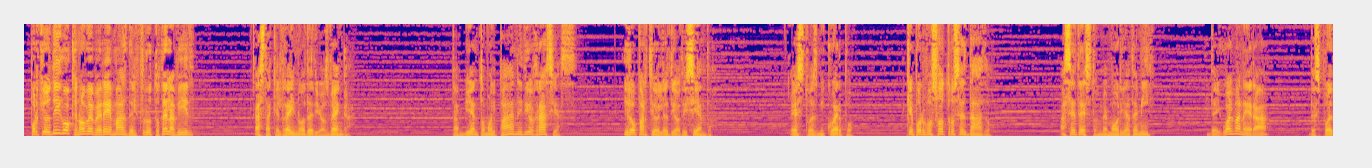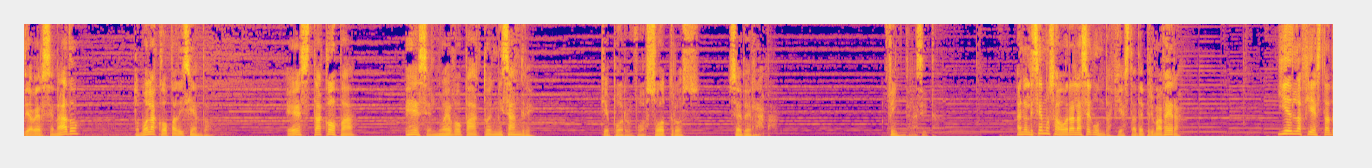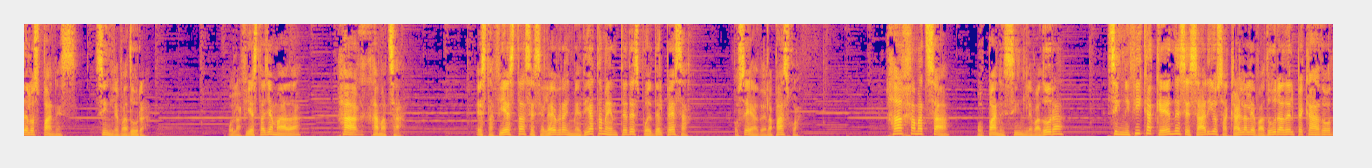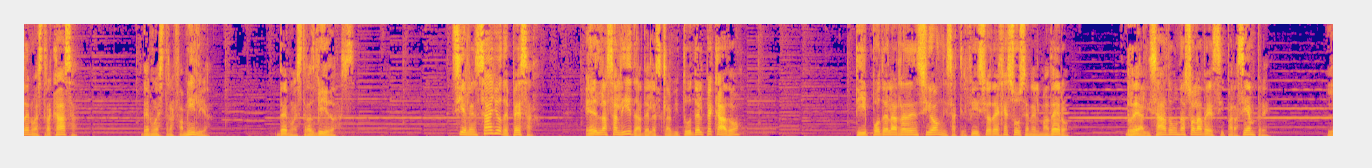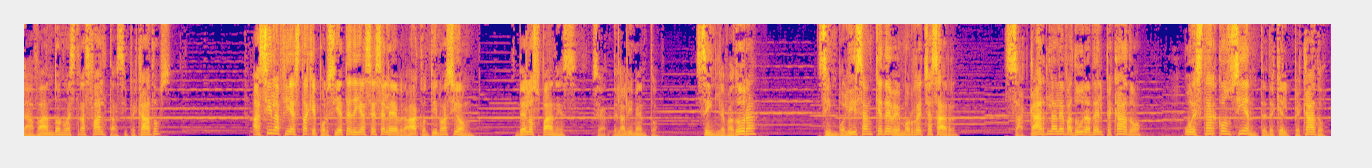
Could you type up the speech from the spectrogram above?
porque os digo que no beberé más del fruto de la vid hasta que el reino de Dios venga. También tomó el pan y dio gracias, y lo partió y les dio diciendo, esto es mi cuerpo, que por vosotros es dado. Haced esto en memoria de mí. De igual manera, después de haber cenado, tomó la copa diciendo, Esta copa es el nuevo pacto en mi sangre, que por vosotros se derrama. Fin de la cita. Analicemos ahora la segunda fiesta de primavera, y es la fiesta de los panes sin levadura o la fiesta llamada Hag Hamatzah. Esta fiesta se celebra inmediatamente después del Pesach, o sea, de la Pascua. Hag Hamatzah, o panes sin levadura, significa que es necesario sacar la levadura del pecado de nuestra casa, de nuestra familia, de nuestras vidas. Si el ensayo de Pesach es la salida de la esclavitud del pecado, tipo de la redención y sacrificio de Jesús en el madero, realizado una sola vez y para siempre, lavando nuestras faltas y pecados? Así la fiesta que por siete días se celebra a continuación de los panes, o sea, del alimento, sin levadura, simbolizan que debemos rechazar, sacar la levadura del pecado o estar consciente de que el pecado,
